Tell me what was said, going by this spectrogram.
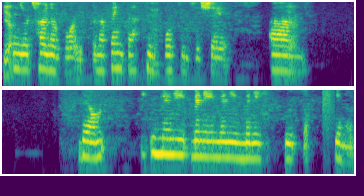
yes. in your tone of voice and i think that's important to share um, yes. there are many many many many groups of you know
